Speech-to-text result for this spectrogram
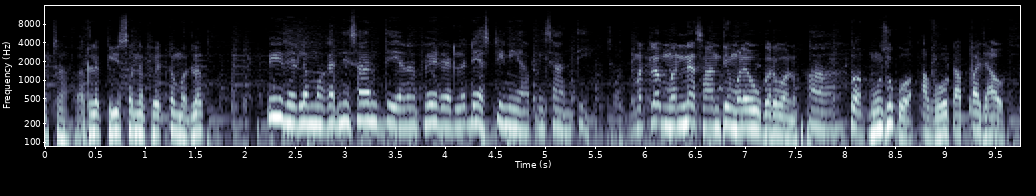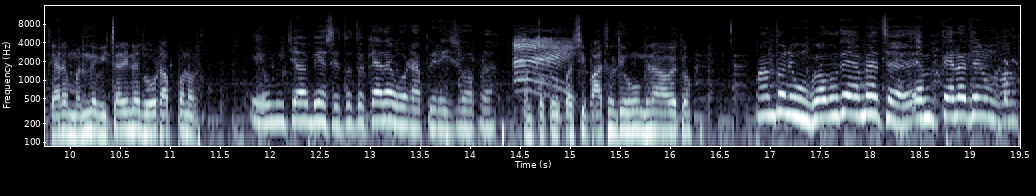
અચ્છા એટલે પીસ અને ફેટનો મતલબ? પીસ એટલે મગજની શાંતિ અને ફેટ એટલે ડેસ્ટિની આપણી શાંતિ. મતલબ મનને શાંતિ મળે એવું કરવાનું? હા. તો હું શું કહું? આ વોટ આપવા જાવ ત્યારે મનને વિચારીને જ વોટ આપવાનો. એવું વિચાર બેસે તો તો ક્યારે વોટ આપી રહીશું આપણે? પણ તો પછી પછી પાછળથી ઊંઘ ના આવે તો? વાંધો નહીં ઊંઘવાનું તો એમ છે. એમ પહેલા જઈને ઊંઘવાનું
